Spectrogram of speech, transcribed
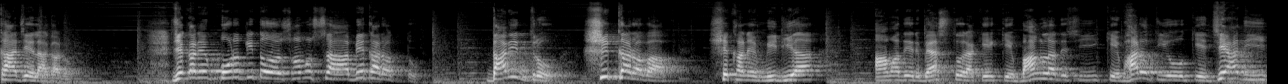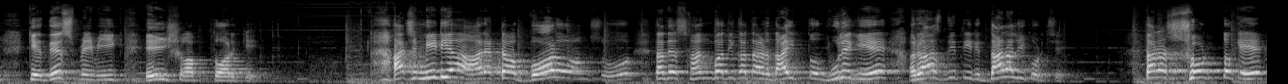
কাজে লাগানো। যেখানে প্রকৃত সমস্যা বেকারত্ব, দারিদ্র, শিক্ষার অভাব, সেখানে মিডিয়া আমাদের ব্যস্ত রাখে কে বাংলাদেশি, কে ভারতীয়, কে জেহাদি, কে দেশপ্রেমিক, এই সব তর্কে। আজ মিডিয়ার একটা বড় অংশ তাদের সাংবাদিকতার দায়িত্ব ভুলে গিয়ে রাজনীতির দালালি করছে। তারা সত্যকে,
